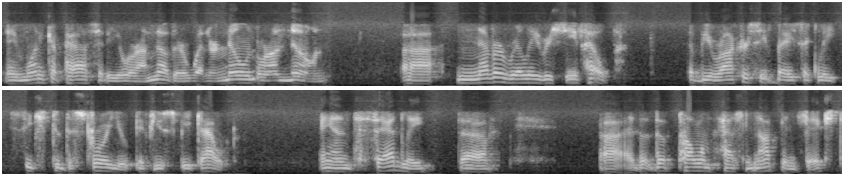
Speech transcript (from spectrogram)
in one capacity or another, whether known or unknown, uh, never really receive help. The bureaucracy basically seeks to destroy you if you speak out. And sadly, the, uh, the, the problem has not been fixed.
